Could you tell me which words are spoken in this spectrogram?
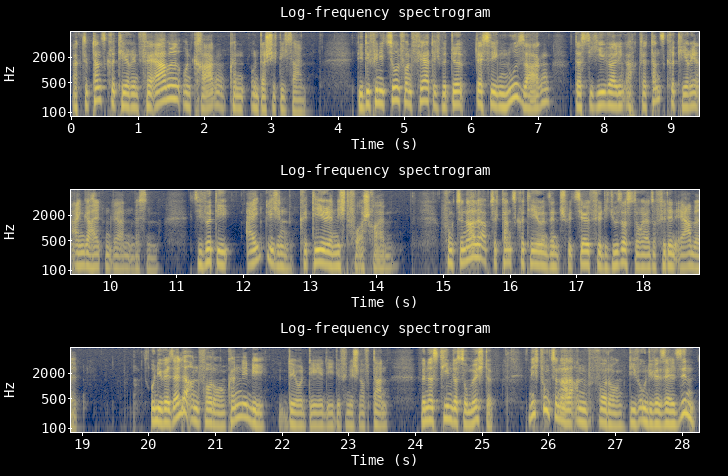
Akzeptanzkriterien für Ärmel und Kragen können unterschiedlich sein. Die Definition von fertig wird deswegen nur sagen, dass die jeweiligen Akzeptanzkriterien eingehalten werden müssen. Sie wird die eigentlichen Kriterien nicht vorschreiben. Funktionale Akzeptanzkriterien sind speziell für die User Story, also für den Ärmel. Universelle Anforderungen können in die DOD, die Definition of Done, wenn das Team das so möchte. Nicht funktionale Anforderungen, die universell sind,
